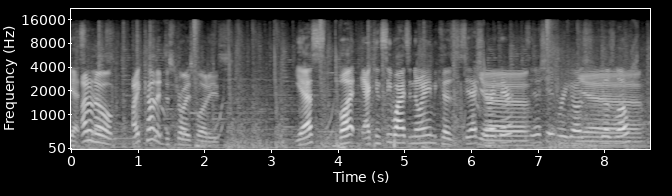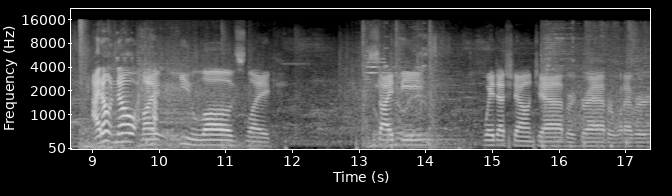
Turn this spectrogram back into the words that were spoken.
yes. I don't does. know. I kind of destroys floaties. Yes, but I can see why it's annoying because see that shit right there? See that shit where he goes, yeah. he goes low? I don't know. My he loves like side B, way dash down, jab or grab or whatever.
